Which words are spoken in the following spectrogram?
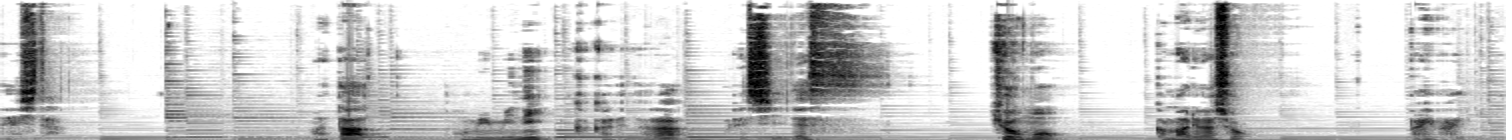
でした。またお耳に書かれたら嬉しいです。今日も頑張りましょう。バイバイ。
